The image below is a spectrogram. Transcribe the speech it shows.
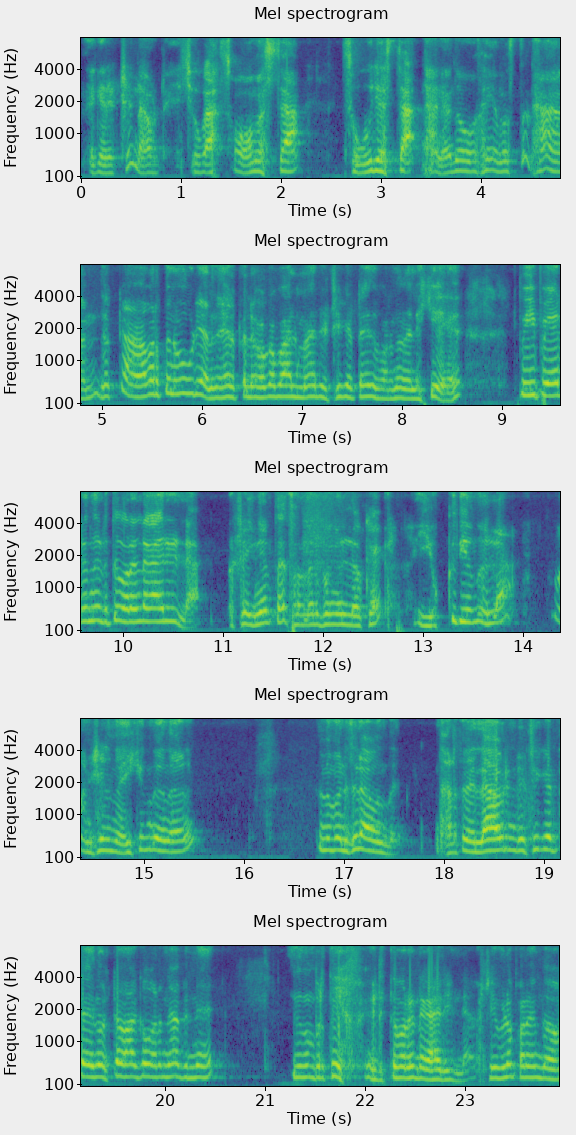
നിനക്ക് രക്ഷ ഉണ്ടാവട്ടെ ശുക സോമസ്ഥ സൂര്യസ്ഥ ധനദോഷയമസ്തധാം ഇതൊക്കെ ആവർത്തനവും കൂടിയാണ്. നേരത്തെ ലോകപാലന്മാർ രക്ഷിക്കട്ടെ എന്ന് പറഞ്ഞ നിലയ്ക്ക് ഇപ്പോൾ ഈ പേരൊന്നും എടുത്ത് പറയേണ്ട കാര്യമില്ല. പക്ഷേ ഇങ്ങനത്തെ സന്ദർഭങ്ങളിലൊക്കെ യുക്തിയൊന്നുമല്ല മനുഷ്യർ നയിക്കുന്നതെന്നാണ് എന്ന് മനസ്സിലാവുന്നത്. യഥാർത്ഥത്തിൽ എല്ലാവരും രക്ഷിക്കട്ടെ എന്ന് ഒറ്റ വാക്ക് പറഞ്ഞാൽ പിന്നെ ഇതൊന്നും പ്രത്യേകം എടുത്തു പറയേണ്ട കാര്യമില്ല. പക്ഷേ ഇവിടെ പറയുന്നതോ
